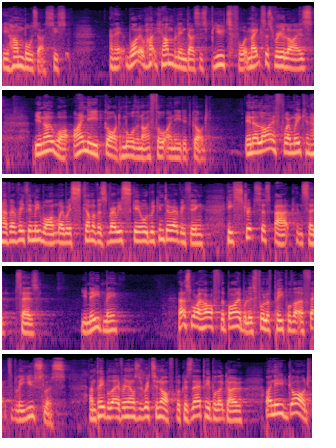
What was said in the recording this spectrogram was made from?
He humbles us. He's, and it, what humbling does is beautiful. It makes us realize, you know what? I need God more than I thought I needed God. In a life when we can have everything we want, where we're some of us very skilled, we can do everything, He strips us back and said, says, You need me. That's why half the Bible is full of people that are effectively useless and people that everyone else has written off because they're people that go, I need God.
